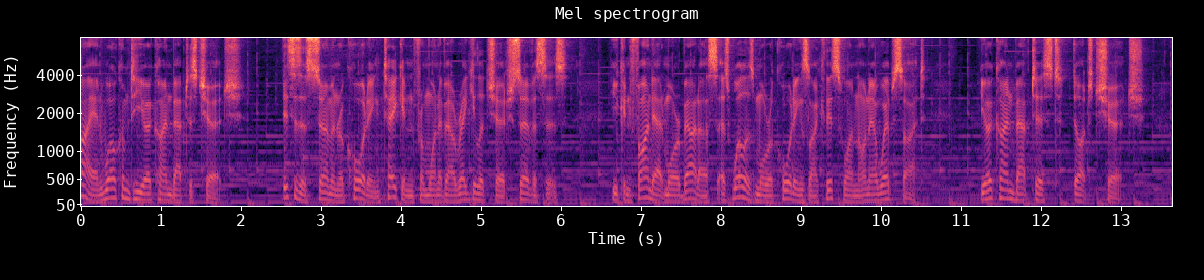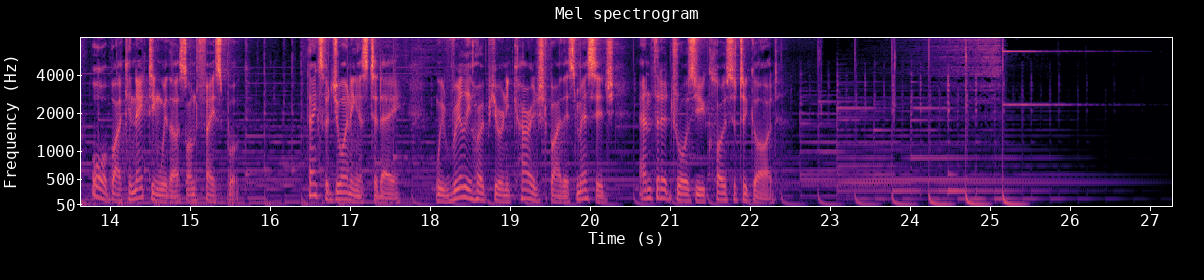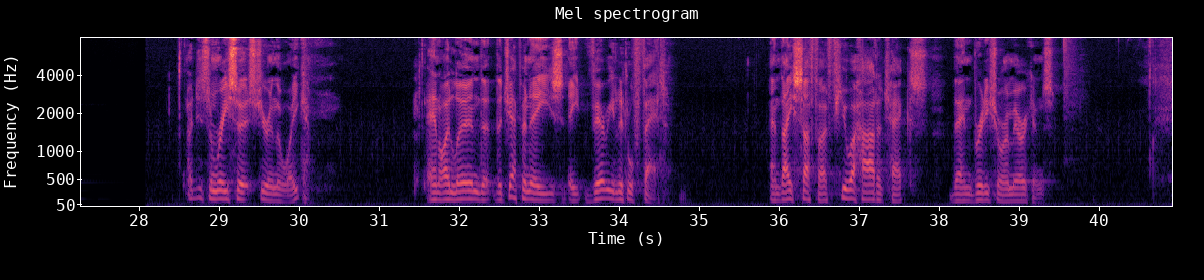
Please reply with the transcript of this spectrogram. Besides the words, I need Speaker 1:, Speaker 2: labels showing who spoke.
Speaker 1: Hi, and welcome to Yokine Baptist Church. This is a sermon recording taken from one of our regular church services. You can find out more about us as well as more recordings like this one on our website, yokinebaptist.church, or by connecting with us on Facebook. Thanks for joining us today. We really hope you're encouraged by this message and that it draws you closer to God.
Speaker 2: Did some research during the week and I learned that the Japanese eat very little fat and they suffer fewer heart attacks than British or Americans.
